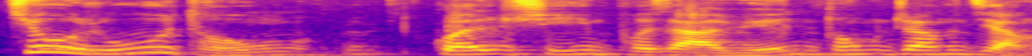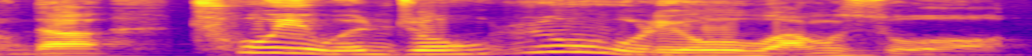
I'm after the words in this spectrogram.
就如同观世音菩萨圆通章讲的出一文中入流王所。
